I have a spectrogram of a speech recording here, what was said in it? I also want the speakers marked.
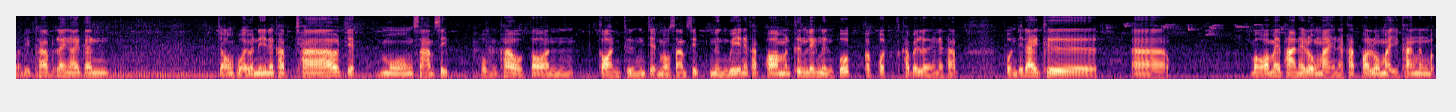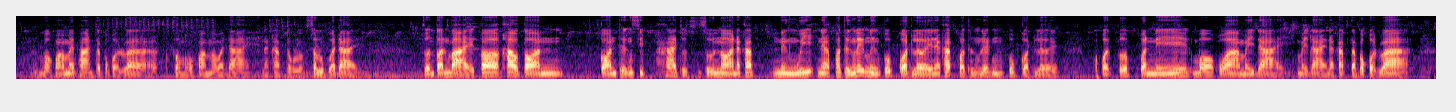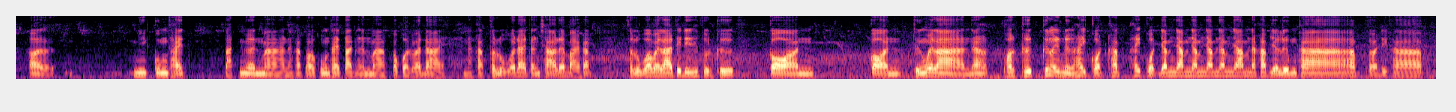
Speaker 1: วัสดีครับ รายงานกันจองหวยวันนี้นะครับ เช้า7โมง30 ผมเข้าตอนก่อนถึง7โมง30 1วินะครับ พอมันขึ้นเลขหนึ่งปุ๊บ ก็กดเข้าไปเลยนะครับ ผลที่ได้คืออบอกว่าไม่ผ่านให้ลงใหม่นะครับ พอลงใหม่อีกครั้งหนึ่งบอกว่าไม่ผ่านแต่ปรากฏว่าส่งข้อความมาว่าได้นะครับตกลงสรุปว่าได้ ส่วนตอนบ่ายก็เข้าตอน ก่อนถึง 15.0 นนะครับ1วิเนี่ยพอถึงเลขหนึ่งปุ๊บกดเลยนะครับพอถึงเลขหนึ่งปุ๊บกดเลยพอกดปุ๊บวันนี้บอกว่าไม่ได้ไม่ได้นะครับ แต่ปรากฏว่ามีกรุงไทยตัดเงินมานะครับพอกรุงไทยตัดเงินมาปรากฏว่าได้นะครับ สรุปว่าได้ทั้งเช้าและบ่ายครับ สรุปว่าเวลาที่ดีที่สุดคือก่อน ก่อนถึงเวลานะพอขึ้นขึ้นเลขหนึ่งให้กดครับ ให้กดย้ำย้ำย้ำย้ำย้ำย้ำนะครับ อย่าลืมครับ สวัสดีครับ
